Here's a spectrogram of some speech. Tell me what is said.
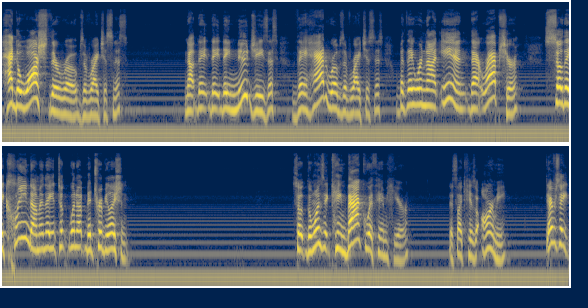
had to wash their robes of righteousness. Now, they, they, they knew Jesus, they had robes of righteousness, but they were not in that rapture. So they cleaned them and they took, went up mid tribulation. So the ones that came back with him here, that's like his army, did I ever say,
